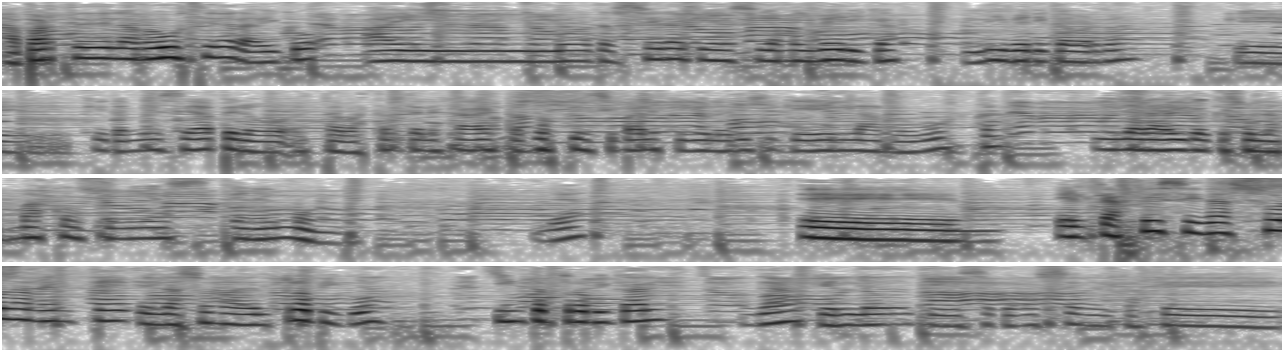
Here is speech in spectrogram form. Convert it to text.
Aparte de la robusta y el arábico, hay una tercera que se llama ibérica, libérica, perdón, que, que también se da, pero está bastante alejada de estas dos principales que yo le dije, que es la robusta y la arábica, que son las más consumidas en el mundo. Eh, el café se da solamente en la zona del trópico, intertropical, ¿ya? que es lo que se conoce en el café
